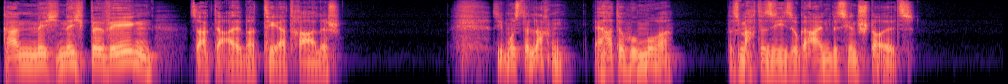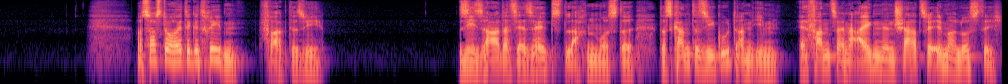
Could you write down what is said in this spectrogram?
kann mich nicht bewegen, sagte Albert theatralisch. Sie musste lachen. Er hatte Humor. Das machte sie sogar ein bisschen stolz. Was hast du heute getrieben? fragte sie. Sie sah, dass er selbst lachen musste, das kannte sie gut an ihm, er fand seine eigenen Scherze immer lustig.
